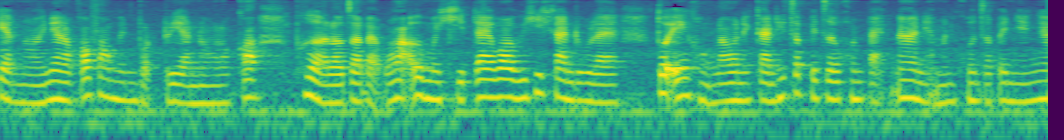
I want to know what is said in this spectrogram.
อย่างน้อยเนี่ยเราก็ฟังเป็นบทเรียนเนาะแล้วก็เผื่อเราจะแบบว่าเออมาคิดได้ว่าวิธีการดูแลตัวเองของเราในการที่จะไปเจอคนแปลกหน้าเนี่ยมันควรจะเป็นยังไง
